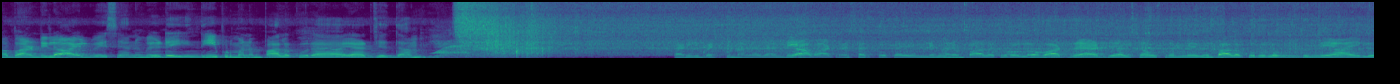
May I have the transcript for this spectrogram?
ఆ బాండీలో ఆయిల్ వేసాను వేడయ్యింది. ఇప్పుడు మనం పాలకూర యాడ్ చేద్దాం. కడిగి పెట్టుకున్నాం కదండి ఆ వాటరే సరిపోతాయండి. మనం పాలకూరలో వాటర్ యాడ్ చేయాల్సిన అవసరం లేదు. పాలకూరలో ఉంటుంది ఆయిల్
